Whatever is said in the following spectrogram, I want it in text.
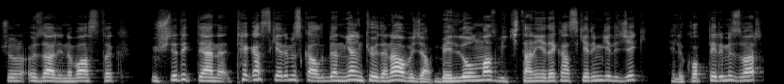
Şunun özelliğini bastık. Üçledik de yani tek askerimiz kaldı. Ben yan köyde ne yapacağım? Belli olmaz. Bir iki tane yedek askerim gelecek. Helikopterimiz var.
